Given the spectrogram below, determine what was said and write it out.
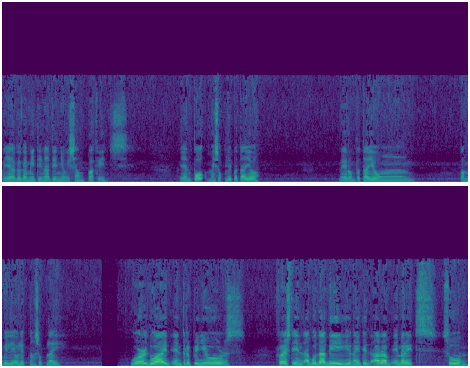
Kaya gagamitin natin yung isang package. Ayan po, may sukli pa tayo. Mayroon pa tayong pambili ulit ng supply worldwide entrepreneurs. First in Abu Dhabi, United Arab Emirates, soon.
